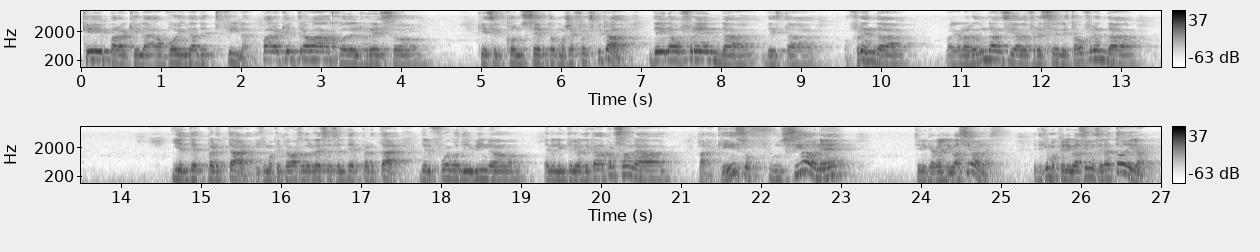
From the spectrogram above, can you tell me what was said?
que para que la Avoida de Tfila, para que el trabajo del rezo, que es el concepto, como ya fue explicado, de la ofrenda, de esta ofrenda, valga la redundancia, de ofrecer esta ofrenda, y el despertar, dijimos que el trabajo del rezo es el despertar del fuego divino en el interior de cada persona, para que eso funcione, tiene que haber libaciones. Dijimos que libaciones era toira,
